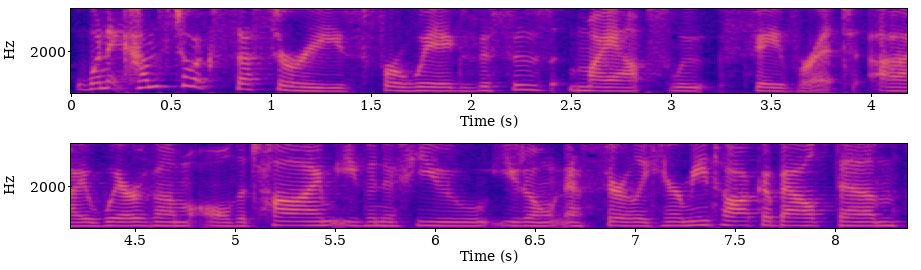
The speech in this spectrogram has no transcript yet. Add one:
When it comes to accessories for wigs, this is my absolute favorite. I wear them all the time, even if you you don't necessarily hear me talk about them.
